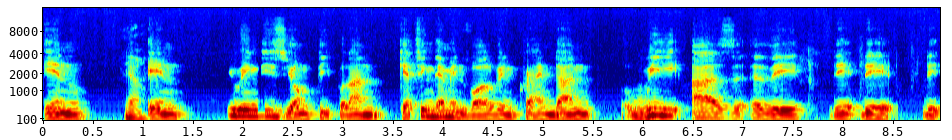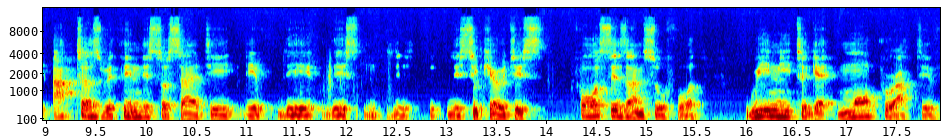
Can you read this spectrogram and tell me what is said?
in yeah. in viewing these young people and getting them involved in crime than we as the the the the actors within the society, the the the, the, the security forces and so forth, we need to get more proactive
